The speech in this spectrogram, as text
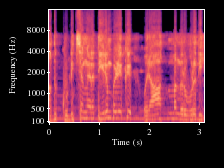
അത് കുടിച്ചങ്ങനെ തീരുമ്പോഴേക്ക് ഒരാത്മനിർവൃതി.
